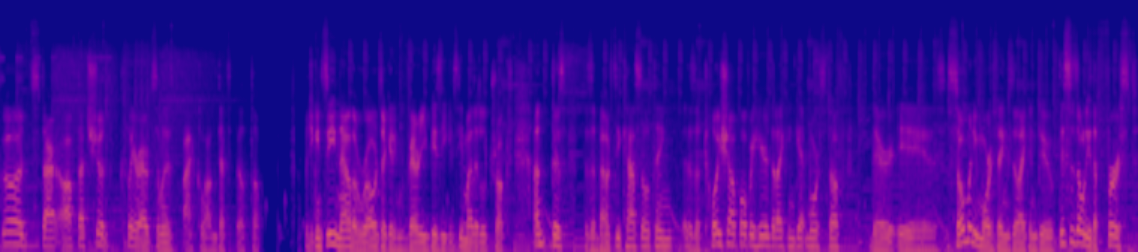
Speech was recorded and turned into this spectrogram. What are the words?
good start off. That should clear out some of this backlog that's built up. But you can see now the roads are getting very busy. You can see my little trucks. And there's there's a bouncy castle thing. There's a toy shop over here that I can get more stuff. There is so many more things that I can do. This is only the first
